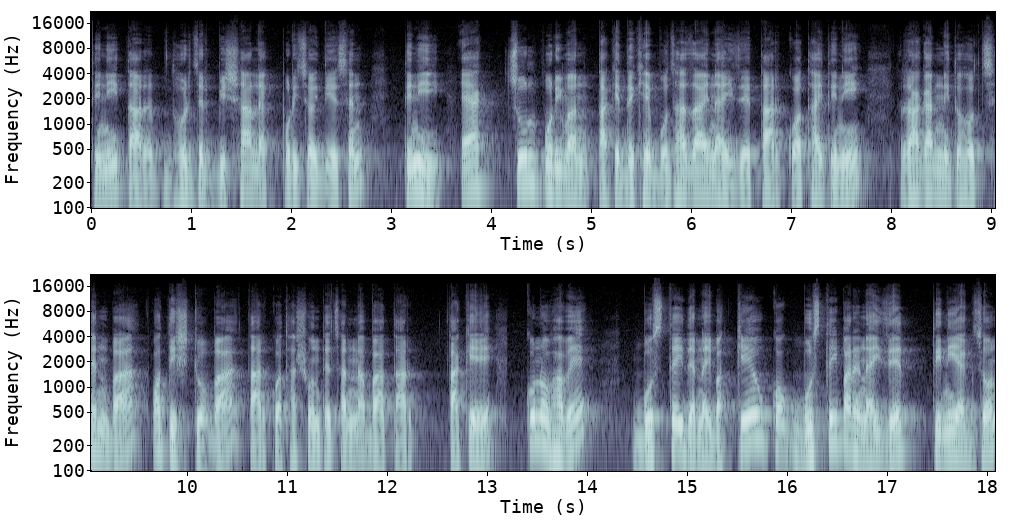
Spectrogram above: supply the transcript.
তিনি তার ধৈর্যের বিশাল এক পরিচয় দিয়েছেন। তিনি এক চুল পরিমাণ তাকে দেখে বোঝা যায় নাই যে তার কথায় তিনি রাগান্বিত হচ্ছেন বা অতিষ্ঠ বা তার কথা শুনতে চান না বা তার, তাকে কোনোভাবে বুঝতেই দেন নাই বা কেউ বুঝতেই পারে নাই যে তিনি একজন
